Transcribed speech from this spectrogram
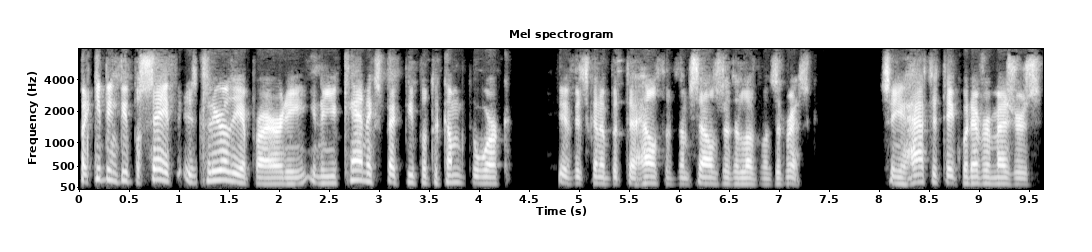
But keeping people safe is clearly a priority. You know, you can't expect people to come to work if it's going to put the health of themselves or their loved ones at risk. So you have to take whatever measures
